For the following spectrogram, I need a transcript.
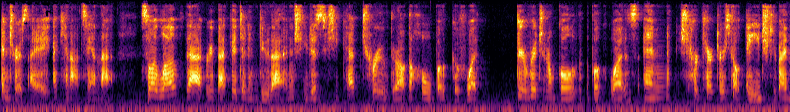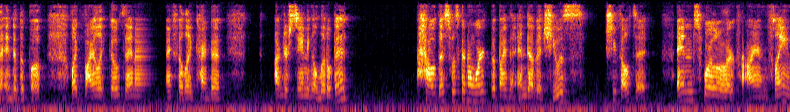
interest. I I cannot stand that. So I love that Rebecca didn't do that, and she just she kept true throughout the whole book of what the original goal of the book was, and her characters felt aged by the end of the book. Like Violet goes in, I feel like kind of understanding a little bit how this was going to work, but by the end of it, she was she felt it. And spoiler alert for Iron Flame,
